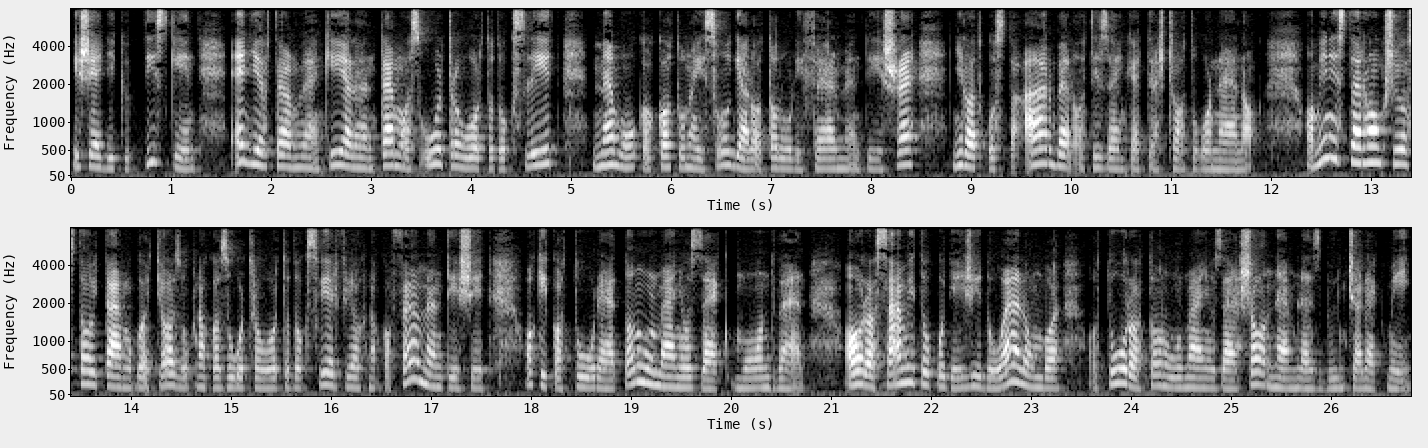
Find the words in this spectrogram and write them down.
és egyikük tisztként, egyértelműen kijelentem az ultraortodox lét nem ok a katonai szolgálat aluli felmentésre, nyilatkozta Árbel a 12-es csatornának. A miniszter hangsúlyozta, hogy támogatja azoknak az ultraortodox férfiaknak a felmentését, akik a tórát tanulmányozzák, mondván. Arra számítok, hogy egy zsidó államban a tóra tanulmányozása nem lesz bűncselekmény.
